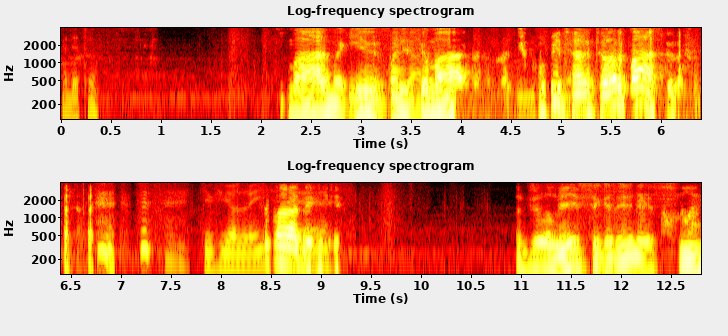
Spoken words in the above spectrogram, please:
Cadê tu? Uma arma Que aqui, isso, parecia jovem? uma arma. Isso, Cuidado, tô armado. Que violência Cuidado é essa? Violência, cadê ele? Assim.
